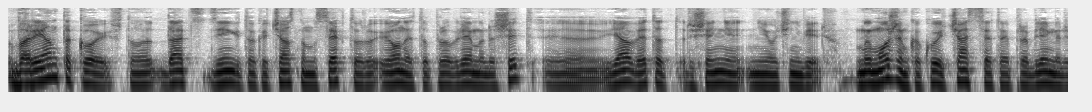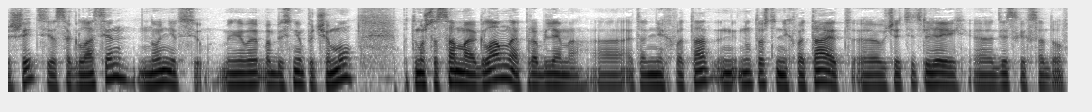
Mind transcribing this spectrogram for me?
Вариант такой, что дать деньги только частному сектору, и он эту проблему решит, э, я в это решение не очень верю. Мы можем какую часть этой проблемы решить, я согласен, но не всю. Я объясню почему. Потому что самая главная проблема э, это не хватает, ну, то, что не хватает э, учителей детских садов.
